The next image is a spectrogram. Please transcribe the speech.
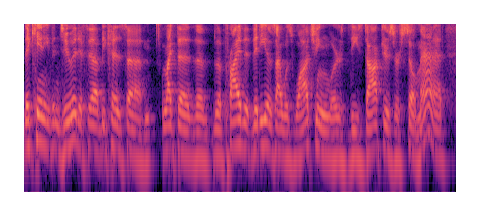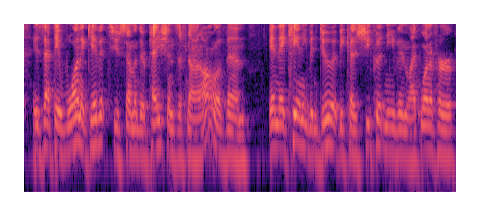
They can't even do it if uh, because um, like the, the the private videos I was watching where these doctors are so mad is that they want to give it to some of their patients, if not all of them, and they can't even do it because she couldn't even like one of her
